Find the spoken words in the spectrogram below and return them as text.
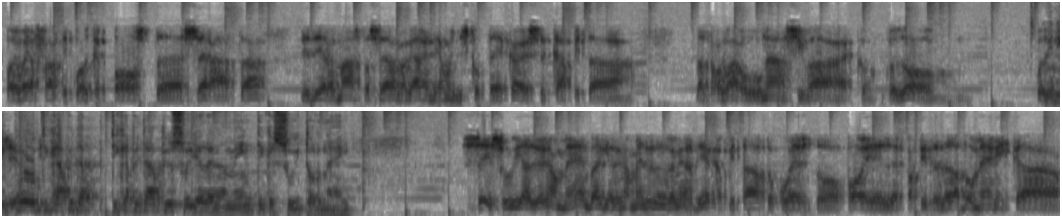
poi vai a farti qualche post eh, serata, di dire ma stasera magari andiamo in discoteca e se capita da trovare una si va, ecco, quello... quello quindi più ti, capita, ti capitava più sugli allenamenti che sui tornei Sì, sugli allenamenti, beh, gli allenamenti del venerdì è capitato questo, poi le partite della domenica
